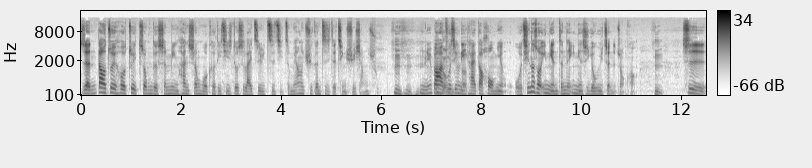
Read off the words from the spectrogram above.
人到最后最终的生命和生活课题，其实都是来自于自己怎么样去跟自己的情绪相处。嗯嗯嗯，因为包含父亲离开到后面，我其实那时候一年整整一年是忧郁症的状况。嗯。是，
